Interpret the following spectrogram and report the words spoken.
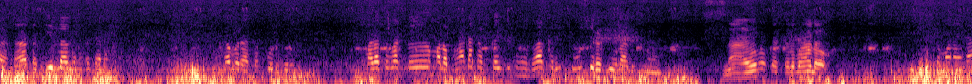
आता आता तेल लागेल का त्याला? का बरं आता पोट मला तर वाटलं मला भांडा का काय तुम्ही भाकरी उशिरा घेऊन म्हणून. नाही बाबा कशाला भाडा तर म्हणायला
